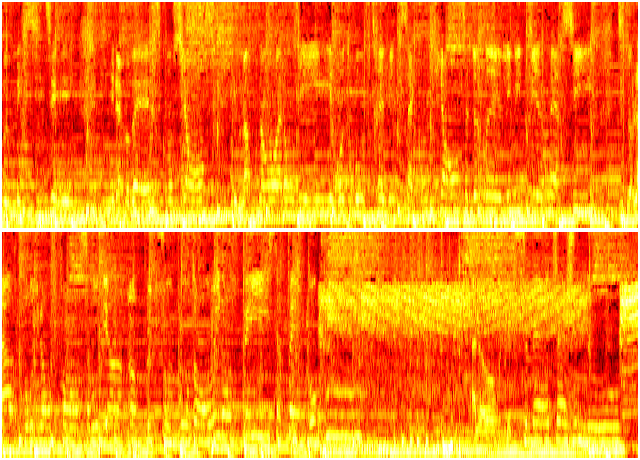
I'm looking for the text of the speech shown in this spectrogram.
peu m'exciter. Fini la mauvaise conscience, et maintenant allons-y, retrouve très vite sa confiance, elle devrait limite dire merci. 10 dollars pour une enfant, ça vaut bien un peu de son bon temps, et dans ce pays, ça fait beaucoup. Alors qu'elle se mette à genoux.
